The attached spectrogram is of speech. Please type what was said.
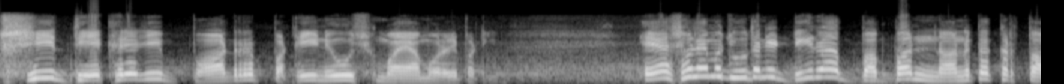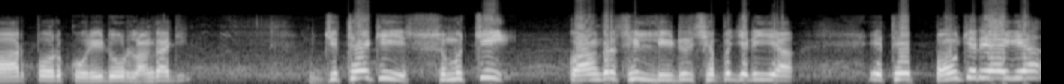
ਤੁਸੀਂ ਦੇਖ ਰਹੇ ਜੀ ਬਾਰਡਰ ਪੱਟੀ ਨਿਊਜ਼, ਮਾਇਆ ਮੋਰੇ ਪੱਟੀ ਇਸ ਵੇਲੇ ਮੌਜੂਦ ਨੇ ਡੇਰਾ ਬਾਬਾ ਨਾਨਕ ਕਰਤਾਰਪੁਰ ਕੋਰੀਡੋਰ ਲਾਂਘਾ ਜੀ, ਜਿੱਥੇ ਕਿ ਸਮੁੱਚੀ ਕਾਂਗਰਸੀ ਲੀਡਰਸ਼ਿਪ ਜਿਹੜੀ ਆ, ਇੱਥੇ ਪਹੁੰਚ ਰਿਹਾ ਗਿਆ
